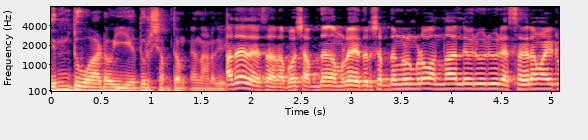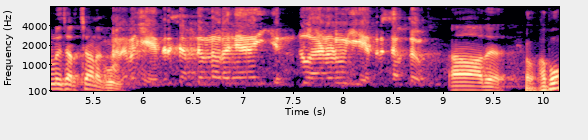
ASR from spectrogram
എന്തുവാടോ ഈ എതിർ ശബ്ദം എന്നാണ് അതെ അതെ സാർ. അപ്പോൾ ശബ്ദം നമ്മൾ എതിർ ശബ്ദങ്ങളും കൂടെ വന്നാലും ഒരു ഒരു രസകരമായിട്ടുള്ള ചർച്ച നടക്കുള്ളൂ ആ അതെ അപ്പോൾ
